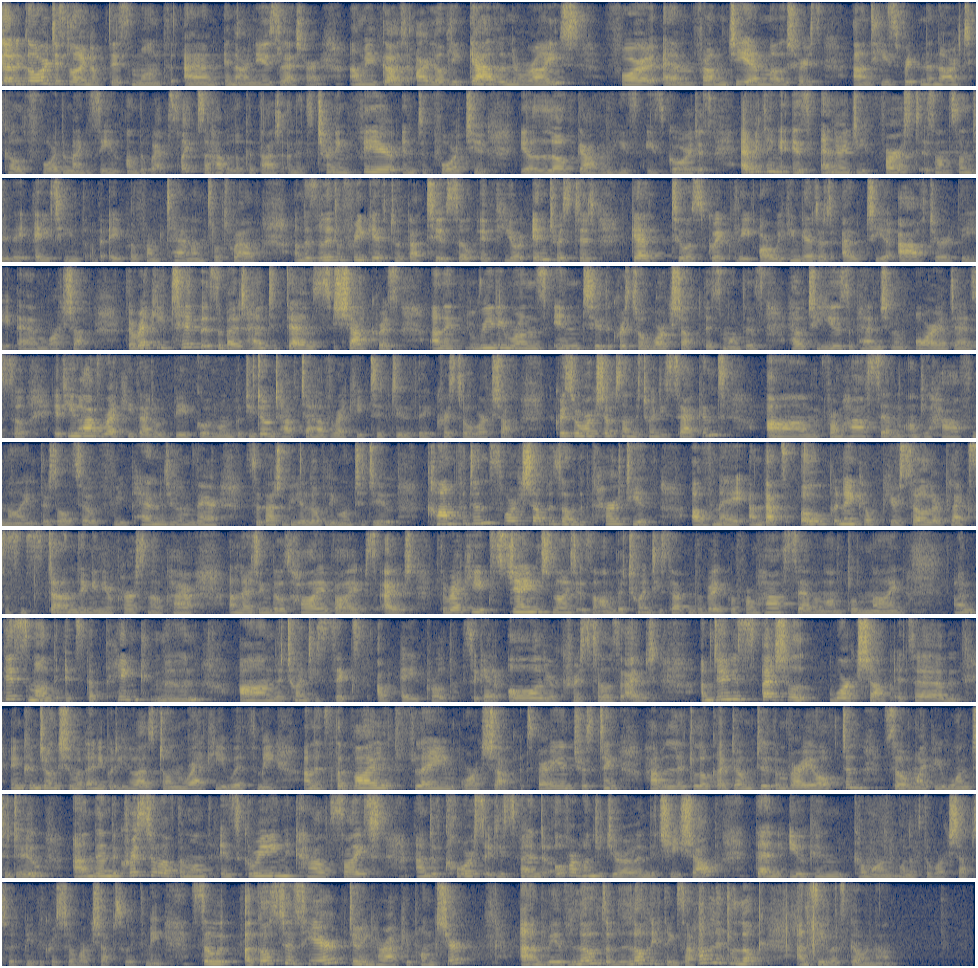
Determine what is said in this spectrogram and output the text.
got a gorgeous lineup this month um, in our newsletter, and we've got our lovely Gavin Wright for um, from GM Motors, and he's written an article for the magazine on the website. So have a look at that, and it's turning fear into fortune. You'll love Gavin. He's he's gorgeous. Everything is energy first is on Sunday the eighteenth of April from ten until twelve, and there's a little free gift with that too. So if you're interested, get to us quickly or we can get it out to you after the um, workshop. The Reiki tip is about how to douse chakras and it really runs into the crystal workshop this month is how to use a pendulum or a dowse. So if you have Reiki that would be a good one but you don't have to have Reiki to do the crystal workshop. The crystal workshop's on the 22nd um, from half seven until half nine. There's also a free pendulum there, so that'll be a lovely one to do. Confidence workshop is on the 30th of May, and that's opening up your solar plexus and standing in your personal power and letting those high vibes out. The Reiki Exchange night is on the 27th of April from half seven until nine. And this month it's the pink moon on the 26th of April. So get all your crystals out. I'm doing a special workshop. It's um, in conjunction with anybody who has done Reiki with me, and it's the Violet Flame workshop. It's very interesting. Have a little look. I don't do them very often, so it might be one to do. And then the crystal of the month is green calcite. And of course, if you spend over 100 euro in the Chi shop, then you can come on one of the workshops with me, the crystal workshops with me. So Augusta's here doing her acupuncture and we have loads of lovely things. So have a little look and see what's going on.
